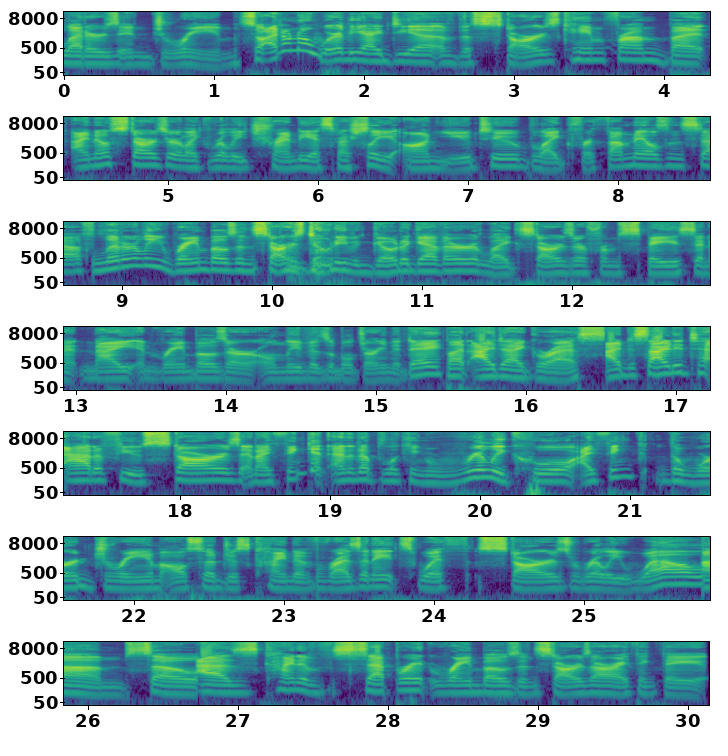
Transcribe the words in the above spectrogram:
letters in Dream. So I don't know where the idea of the stars came from, but I know stars are like really trendy, especially on YouTube, like for thumbnails and stuff. Literally, rainbows and stars don't even go together. Like stars are from space and at night, and rainbows are only visible during the day. But I digress. I decided to add a few stars, and I think it ended up looking really cool. I think the word dream also just kind of resonates with stars really well. Um, so as kind of separate rainbows and stars are, I think think they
